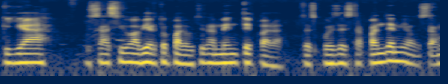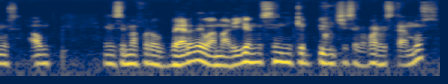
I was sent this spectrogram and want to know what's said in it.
que ya pues, ha sido abierto paulatinamente para después de esta pandemia. Estamos aún en semáforo verde o amarillo, no sé ni qué pinche semáforo estamos.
